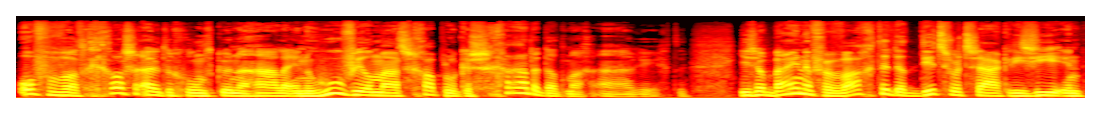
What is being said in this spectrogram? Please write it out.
of we wat gas uit de grond kunnen halen... en hoeveel maatschappelijke schade dat mag aanrichten. Je zou bijna verwachten dat dit soort zaken, die zie je in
